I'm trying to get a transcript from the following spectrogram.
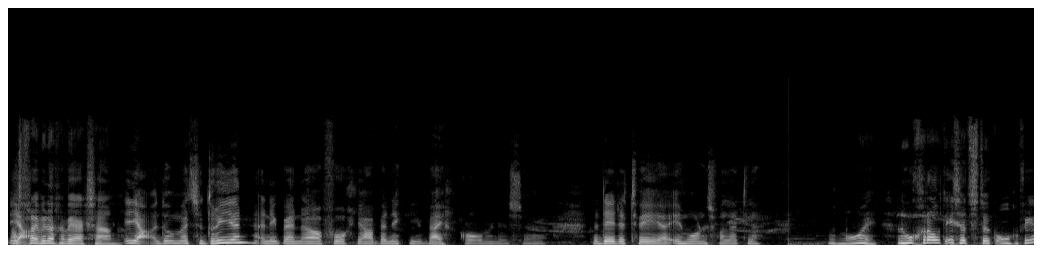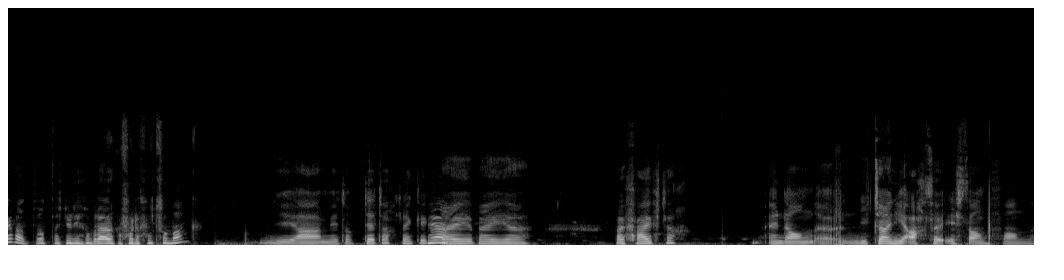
als ja. vrijwilliger werkzaam? Ja, dat doen we met z'n drieën. En ik ben, eh, vorig jaar ben ik hierbij gekomen. Dus eh dat deden twee inwoners van Lettelen. Wat mooi. En hoe groot is het stuk ongeveer, wat, wat, wat jullie gebruiken voor de voedselbank? Ja, meter of 30 denk ik, Ja. bij, bij, bij 50. En dan die tuin hierachter is dan van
